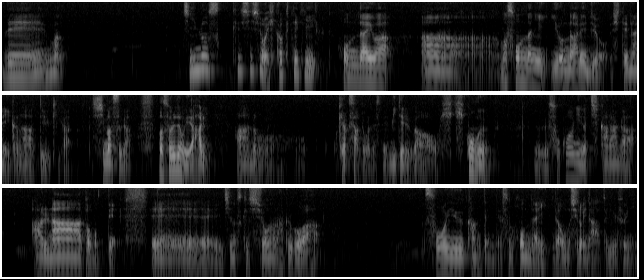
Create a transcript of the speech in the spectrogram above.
でまあ陳之助師匠は比較的本題はあ、まあ、そんなにいろんなアレンジをしてないかなという気がしますが、まあ、それでもやはりあのお客さんとかですね見てる側を引き込むそこには力があるなと思って、えー、一之輔師匠の落語はそういう観点でその本題が面白いなというふうに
